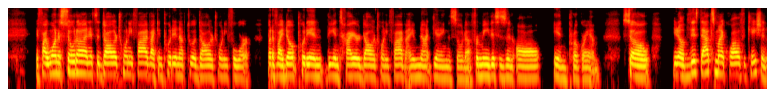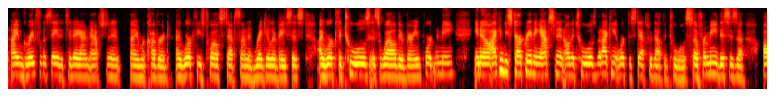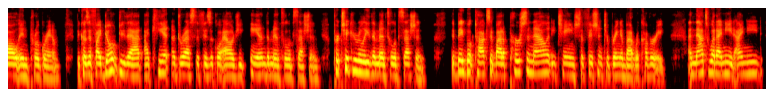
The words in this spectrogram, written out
if I want a soda and it's a dollar 25, I can put in up to a dollar 24. But if I don't put in the entire dollar 25, I am not getting the soda. For me, this is an all in program. So you know this that's my qualification i am grateful to say that today i'm abstinent i am recovered. I work these 12 steps on a regular basis. I work the tools as well. They're very important to me. You know i can be stark raving abstinent on the tools but i can't work the steps without the tools. So for me this is a all in program because if i don't do that i can't address the physical allergy and the mental obsession particularly the mental obsession. The big book talks about a personality change sufficient to bring about recovery. And that's what I need. I need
